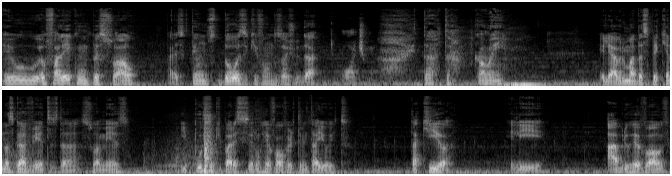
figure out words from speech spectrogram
eu, eu falei com o pessoal. Parece que tem uns 12 que vão nos ajudar. Ótimo. Ai, tá, tá, calma aí. Ele abre uma das pequenas gavetas da sua mesa e puxa o que parece ser um revólver 38. Tá aqui, ó. Ele abre o revólver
